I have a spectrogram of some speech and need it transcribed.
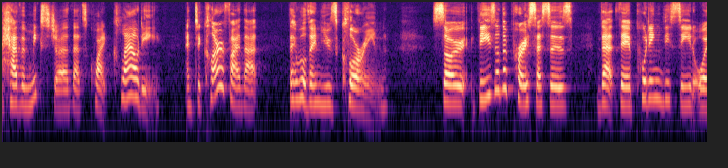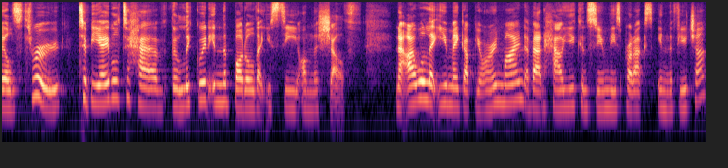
have a mixture that's quite cloudy. And to clarify that, they will then use chlorine. So these are the processes that they're putting the seed oils through to be able to have the liquid in the bottle that you see on the shelf. Now, I will let you make up your own mind about how you consume these products in the future.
